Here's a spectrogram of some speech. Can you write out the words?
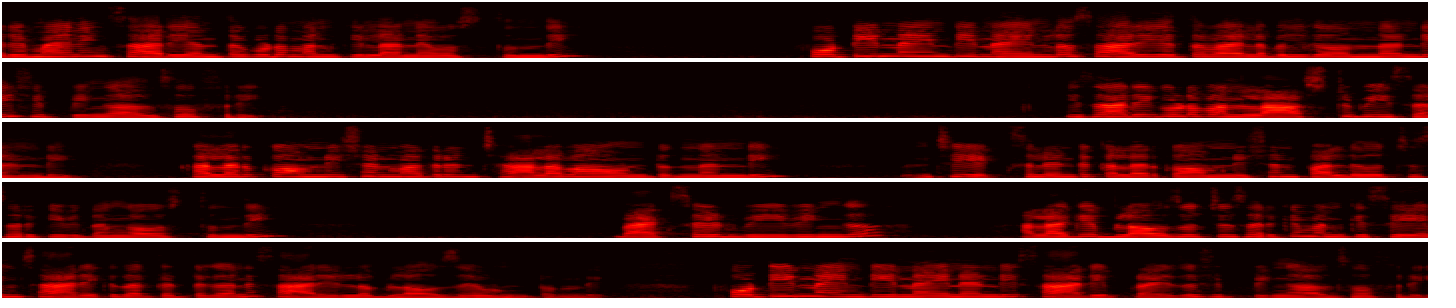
రిమైనింగ్ శారీ అంతా కూడా మనకి ఇలానే వస్తుంది. ఫోర్టీన్ నైంటీ నైన్లో శారీ అయితే అవైలబుల్గా ఉందండి. షిప్పింగ్ ఆల్సో ఫ్రీ ఈ సారీ కూడా వన్ లాస్ట్ పీస్ అండి. కలర్ కాంబినేషన్ మాత్రం చాలా బాగుంటుందండి. మంచి ఎక్సలెంట్ కలర్ కాంబినేషన్ పళ్ళు వచ్చేసరికి ఈ విధంగా వస్తుంది. బ్యాక్ సైడ్ వీవింగ్ అలాగే బ్లౌజ్ వచ్చేసరికి మనకి సేమ్ శారీకి తగ్గట్టుగానే శారీలో బ్లౌజే ఉంటుంది. ఫోర్టీన్ నైంటీ నైన్ అండి sari price shipping also free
